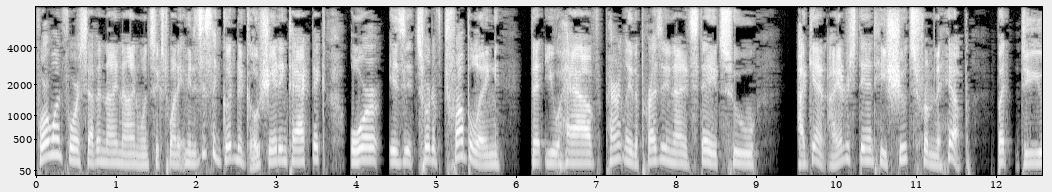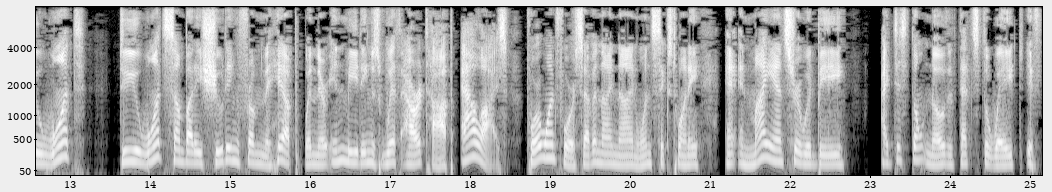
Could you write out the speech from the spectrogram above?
414-799-1620. I mean, is this a good negotiating tactic or is it sort of troubling that you have apparently the president of the United States who, again, I understand he shoots from the hip, but do you want do you want somebody shooting from the hip when they're in meetings with our top allies? 414-799-1620. And, my answer would be, I just don't know that that's the way. To, if,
